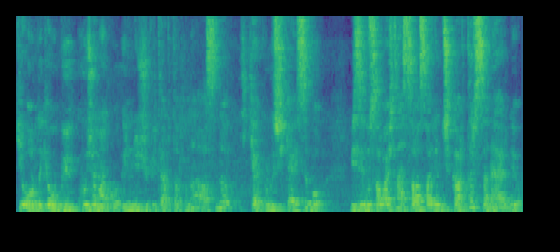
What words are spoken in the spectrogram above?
Ki oradaki o büyük kocaman o ünlü Jüpiter tapınağı aslında hikaye, kuruluş hikayesi bu. Bizi bu savaştan sağ salim çıkartırsan eğer diyor.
